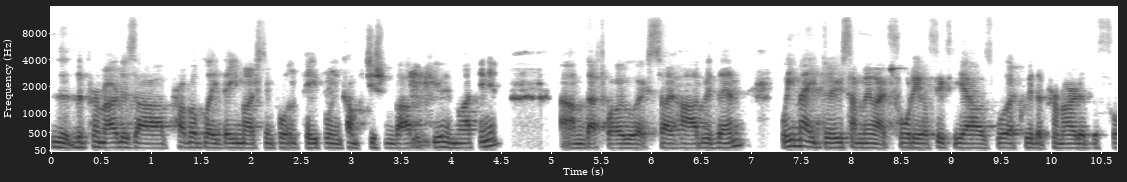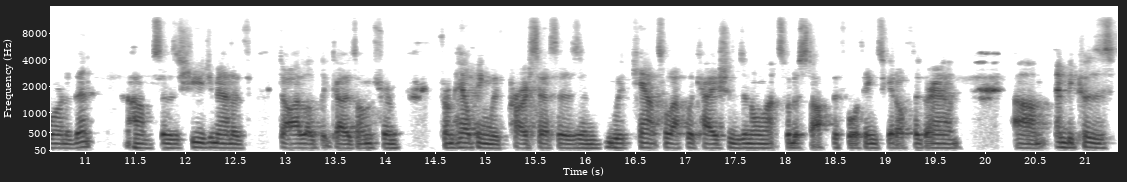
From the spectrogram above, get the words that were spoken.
the, the, promoters are probably the most important people in competition barbecue, in my opinion. Um, that's why we work so hard with them. We may do something like 40 or 50 hours work with a promoter before an event. Um, so there's a huge amount of dialogue that goes on from from helping with processes and with council applications and all that sort of stuff before things get off the ground. Um, and because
